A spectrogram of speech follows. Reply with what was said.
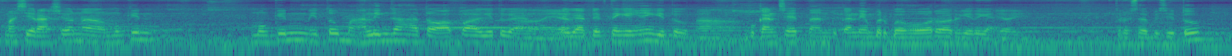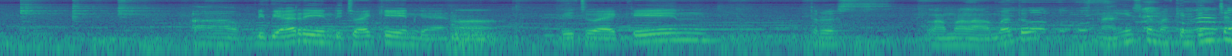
masih rasional mungkin mungkin itu maling kah atau apa gitu kan Oh, iya. negatif thinkingnya gitu Ah. bukan setan bukan yang berbau horor gitu kan Yoi. terus habis itu uh, dibiarin dicuekin kan Ah. dicuekin terus lama-lama tuh nangis kan makin kenceng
